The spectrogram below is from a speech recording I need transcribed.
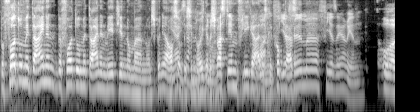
Bevor du mit deinen, bevor du mit deinen Mediennummern, und ich bin ja auch ja, so ein bisschen neugierig, was du im Flieger alles geguckt vier hast. Vier Filme, vier Serien. Oh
